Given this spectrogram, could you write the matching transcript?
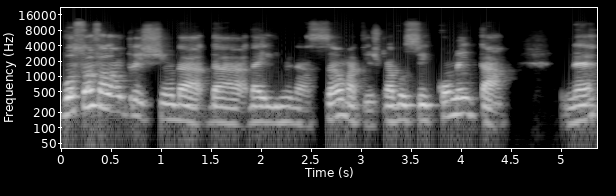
Vou só falar um trechinho da, da, da eliminação, Matheus, para você comentar. Né?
